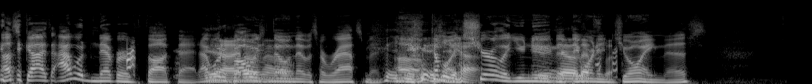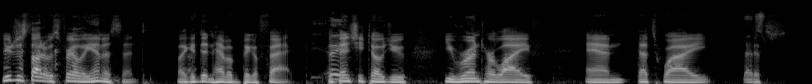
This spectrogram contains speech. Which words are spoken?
Us guys, I would never have thought that. I Yeah, would have don't always know. known that was harassment. Oh. Come on, Yeah. surely you knew You that they weren't what- enjoying this. You just thought it was fairly innocent, like it didn't have a big effect. But then she told you you ruined her life, and that's why. That's That's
